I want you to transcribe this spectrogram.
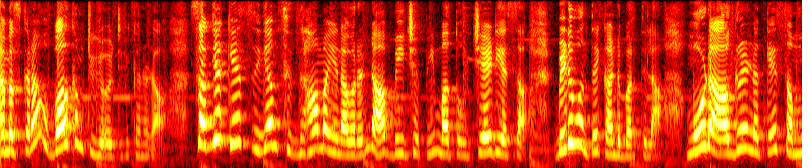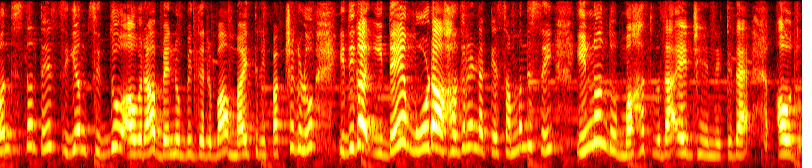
ನಮಸ್ಕಾರ ವೆಲ್ಕಮ್ ಟು ಟಿವಿ ಕನ್ನಡ ಸದ್ಯಕ್ಕೆ ಸಿಎಂ ಸಿದ್ದರಾಮಯ್ಯನವರನ್ನ ಬಿಜೆಪಿ ಮತ್ತು ಜೆಡಿಎಸ್ ಬಿಡುವಂತೆ ಕಂಡು ಬರ್ತಿಲ್ಲ. ಮೂಡ ಹಗರಣಕ್ಕೆ ಸಂಬಂಧಿಸಿದಂತೆ ಸಿಎಂ ಸಿದ್ದು ಅವರ ಬೆನ್ನು ಬಿದ್ದಿರುವ ಮೈತ್ರಿ ಪಕ್ಷಗಳು ಇದೀಗ ಇದೇ ಮೂಡ ಹಗರಣಕ್ಕೆ ಸಂಬಂಧಿಸಿ ಇನ್ನೊಂದು ಮಹತ್ವದ ಹೆಜ್ಜೆಯನ್ನಿಟ್ಟಿದೆ. ಹೌದು,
